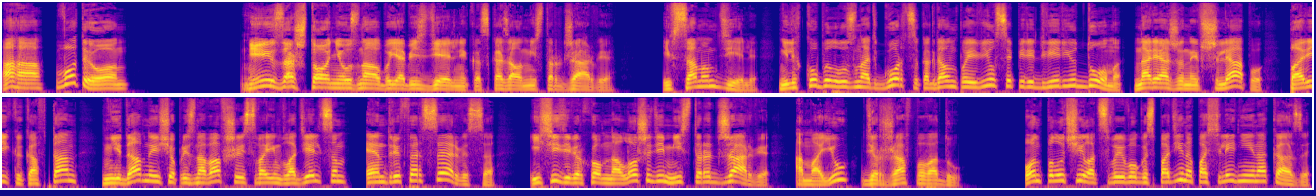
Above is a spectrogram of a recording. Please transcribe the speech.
Ага, вот и он. «Ни за что не узнал бы я бездельника», — сказал мистер Джарви. И в самом деле, нелегко было узнать горца, когда он появился перед дверью дома, наряженный в шляпу, парик и кафтан, недавно еще признававшие своим владельцем Эндрю Ферсервиса, и сидя верхом на лошади мистера Джарви, а мою держа в поводу. Он получил от своего господина последние наказы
